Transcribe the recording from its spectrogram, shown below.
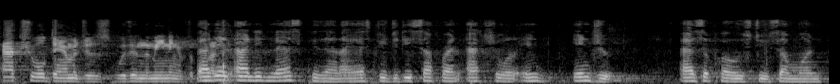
actual damages within the meaning of the I didn't, I didn't ask you that. I asked you, did he suffer an actual in, injury, as opposed to someone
